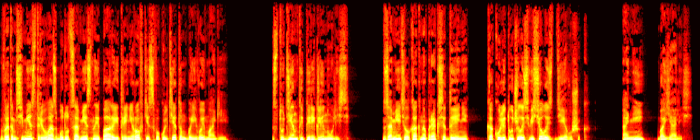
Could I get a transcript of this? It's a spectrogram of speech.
В этом семестре у вас будут совместные пары и тренировки с факультетом боевой магии». Студенты переглянулись. Заметил, как напрягся Дэнни, как улетучилась веселость девушек. Они боялись.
